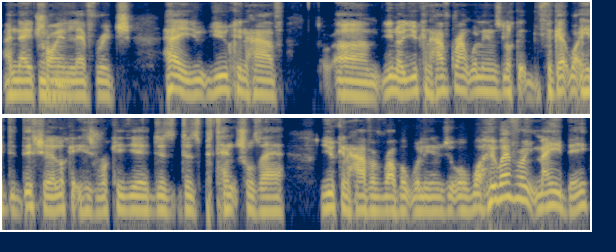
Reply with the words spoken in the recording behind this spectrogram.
and they try mm-hmm. and leverage, hey, you, you can have um, you know, you can have Grant Williams look at forget what he did this year, look at his rookie year. There's there's potential there. You can have a Robert Williams or wh- whoever it may be.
